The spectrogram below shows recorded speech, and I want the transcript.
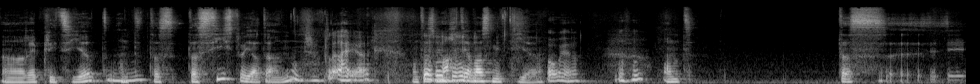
äh, repliziert. Und das, das siehst du ja dann. Klar, ja. Und das macht ja was mit dir. Oh ja. Und das, äh,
